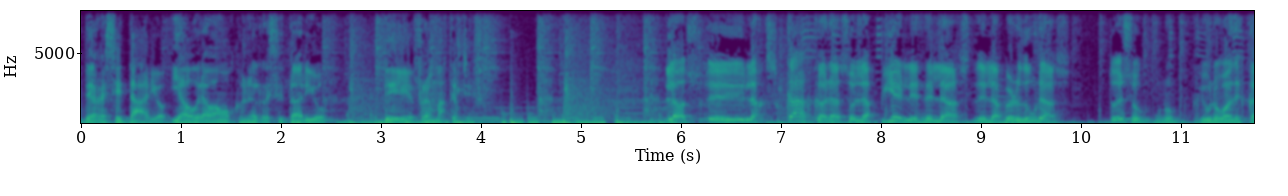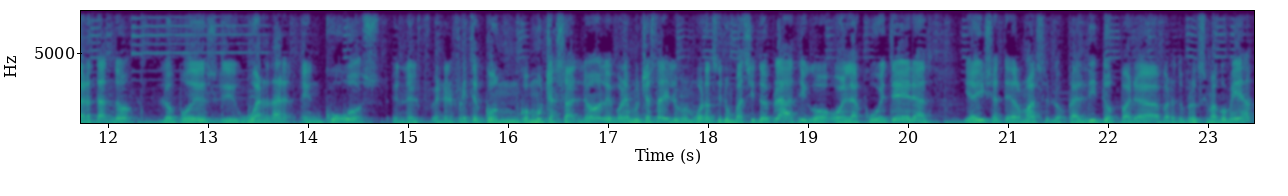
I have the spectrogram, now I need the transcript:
de recetario. Y ahora vamos con el recetario de Frank Masterchef. Las, eh, las cáscaras o las pieles de las, de las verduras, todo eso que uno va descartando, lo podés eh, guardar en cubos en el, en el freezer con, con mucha sal, ¿no? Le pones mucha sal y lo guardás en un vasito de plástico o en las cubeteras y ahí ya te armás los calditos para, para tu próxima comida.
